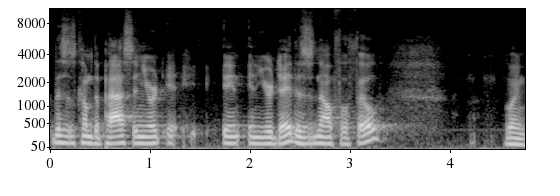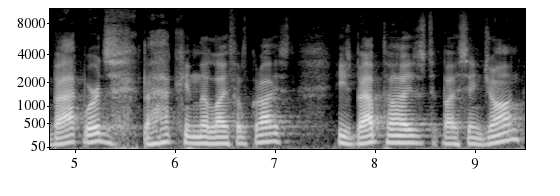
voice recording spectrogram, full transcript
this has come to pass in your, in, in your day. This is now fulfilled." Going backwards, back in the life of Christ. He's baptized by St. John.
